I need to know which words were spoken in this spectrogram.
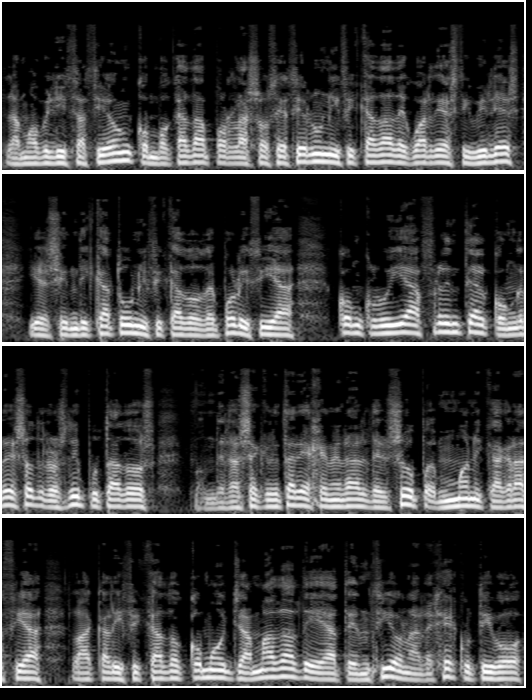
La movilización, convocada por la Asociación Unificada de Guardias Civiles y el Sindicato Unificado de Policía, concluía frente al Congreso de los Diputados, donde la secretaria general del SUB, Mónica Gracia, la ha calificado como llamada de atención al Ejecutivo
